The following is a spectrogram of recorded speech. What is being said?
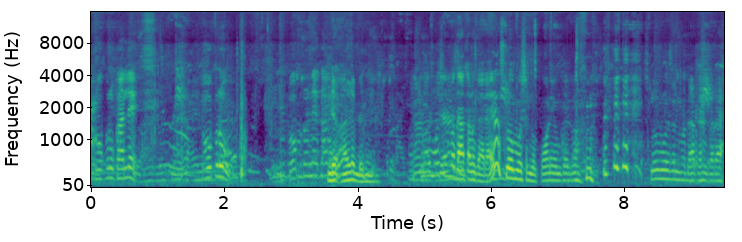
ટોપરું કાલે ટોપરું જો હાલે બધું. સ્લો મોશનમાં દાંતણ કરાય. સ્લો મોશનમાં પાણી એમ કરવાનું સ્લો મોશનમાં દાંતણ કરાય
